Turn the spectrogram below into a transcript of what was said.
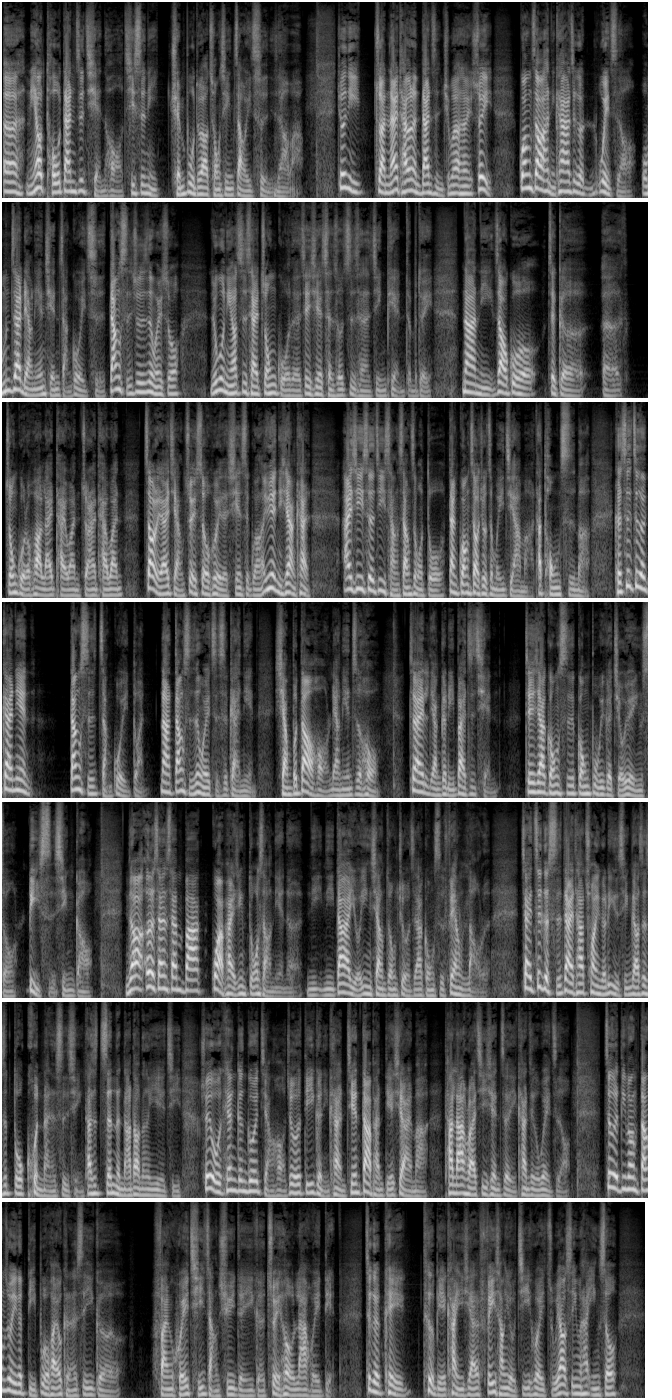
呃，你要投单之前哦，其实你全部都要重新造一次，你知道吗？就你转来台湾的单子，你全部要重新。所以光照，你看它这个位置哦，我们在两年前涨过一次，当时就是认为说，如果你要制裁中国的这些成熟制程的晶片，对不对？那你绕过这个呃中国的话，来台湾转来台湾，照理来讲最受惠的先是光，因为你想想看，IC 设计厂商这么多，但光照就这么一家嘛，它通吃嘛。可是这个概念。当时涨过一段，那当时认为只是概念，想不到哈，两年之后，在两个礼拜之前，这家公司公布一个九月营收历史新高。你知道二三三八挂牌已经多少年了？你你大概有印象中就有这家公司非常老了，在这个时代它创一个历史新高，这是多困难的事情。它是真的拿到那个业绩，所以我先跟各位讲哈，就是第一个，你看今天大盘跌下来嘛，它拉回来季线这里，看这个位置哦。这个地方当做一个底部的话，有可能是一个返回起涨区的一个最后拉回点。这个可以特别看一下，非常有机会。主要是因为它营收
